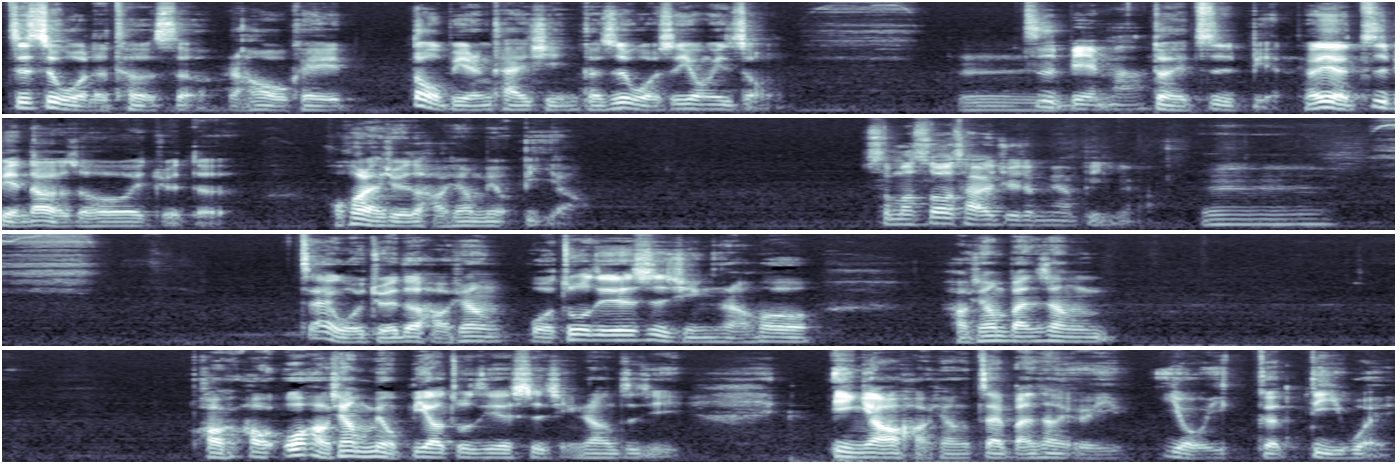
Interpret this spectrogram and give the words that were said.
这是我的特色，然后我可以逗别人开心。可是我是用一种嗯自贬吗？对自贬，而且自贬到有时候会觉得，我后来觉得好像没有必要。什么时候才会觉得没有必要？嗯，在我觉得好像我做这些事情，然后好像班上好好，我好像没有必要做这些事情，让自己硬要好像在班上有一有一个地位，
